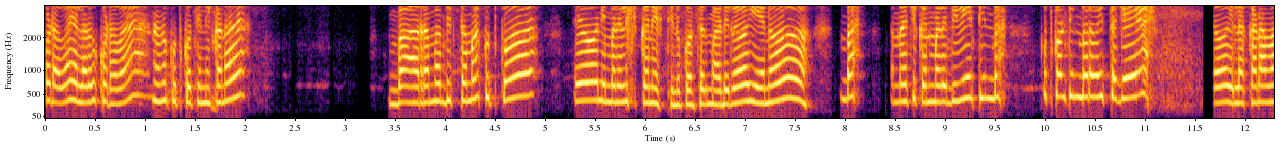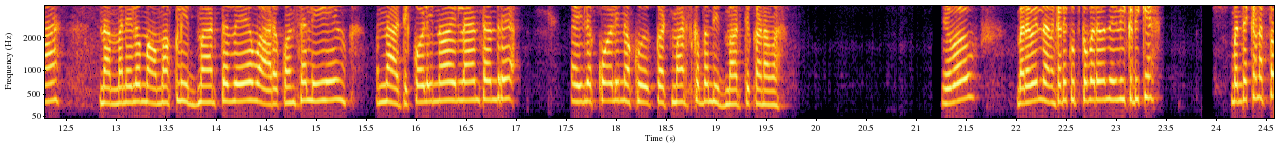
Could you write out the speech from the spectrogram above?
ಕೊಡವ ಎಲ್ಲರೂ ಕೊಡವ ನಾನು ಕುತ್ಕೋತೀನಿ ಕಣ. ಬಾ, ಆರಾಮ, ಬಿತ್ತಮ್ಮ, ಕುತ್ಕೋ. ಅಯ್ಯೋ ನಿಮ್ಮ ಮನೇಲಿ ಚಿಕನ್ ಎಷ್ಟು ತಿನ್ನಕ್ಕೆ ಒಂದ್ಸಲ ಮಾಡಿರೋ, ಏನೋ? ಬಾ, ಅಮ್ಮ ಚಿಕನ್ ಮಾಡಿದ್ದೀವಿ ತಿನ್ ಬಾ. ಕುತ್ಕೊಂಡು ತಿನ್ ಬರೋ ಇತ್ತಗೆ. ಇಲ್ಲ ಕಣವ ನಮ್ಮ ಮನೇಲಿ ಮೊಮ್ಮಕ್ಳು ಇದು ಮಾಡ್ತವೆ ವಾರಕ್ಕೊಂದ್ಸಲಿ ನಾಟಿ ಕೋಳಿನೋ ಇಲ್ಲ ಅಂತಂದ್ರೆ ಇಲ್ಲ ಕೋಳಿನ ಕಟ್ ಮಾಡಿಸ್ಕೊ ಬಂದು ಇದು ಮಾಡ್ತೀವಿ ಕಣವ ಯಾವ ಬರವೇ ನನ್ನ ಕಡೆ ಕುತ್ಕೊ ಬರವ ನೀವು ಈ ಕಡೆಗೆ. ಬಂದೆ ಕಣಪ್ಪ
